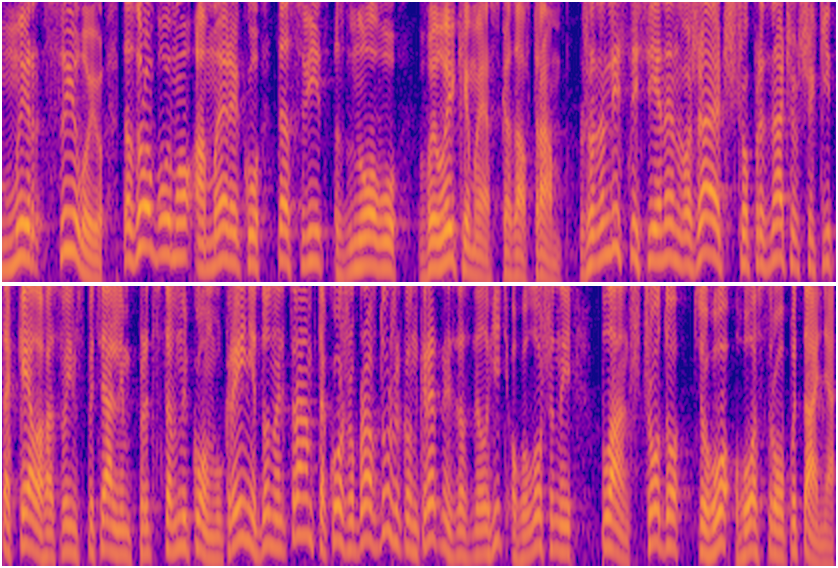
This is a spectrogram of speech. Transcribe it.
мир силою та зробимо Америку та світ знову великими, сказав Трамп. Журналісти CNN вважають, що призначивши Кіта Келога своїм спеціальним представником в Україні, Дональд Трамп також обрав дуже конкретний заздалегідь оголошений план щодо цього гострого питання.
